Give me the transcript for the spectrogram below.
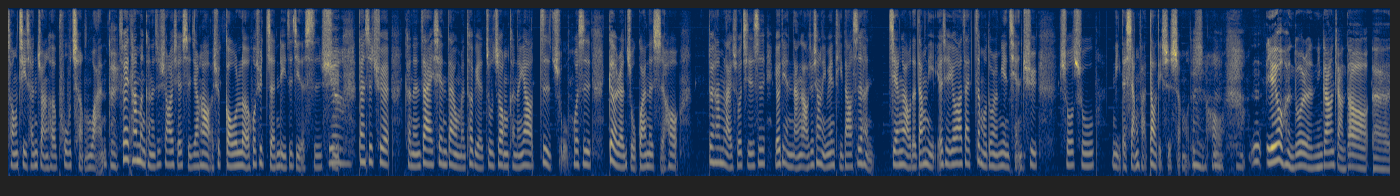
从起承转合铺成完，对，所以他们可能是需要一些时间，好好去勾勒或去整理自己的思绪，但是却可能在现在我们特别注重可能要自主或是个人主观的时候，对他们来说其实是有点难熬。就像里面提到，是很煎熬的。当你而且又要在这么多人面前去说出。你的想法到底是什么的时候，嗯，也有很多人，您刚刚讲到，呃，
